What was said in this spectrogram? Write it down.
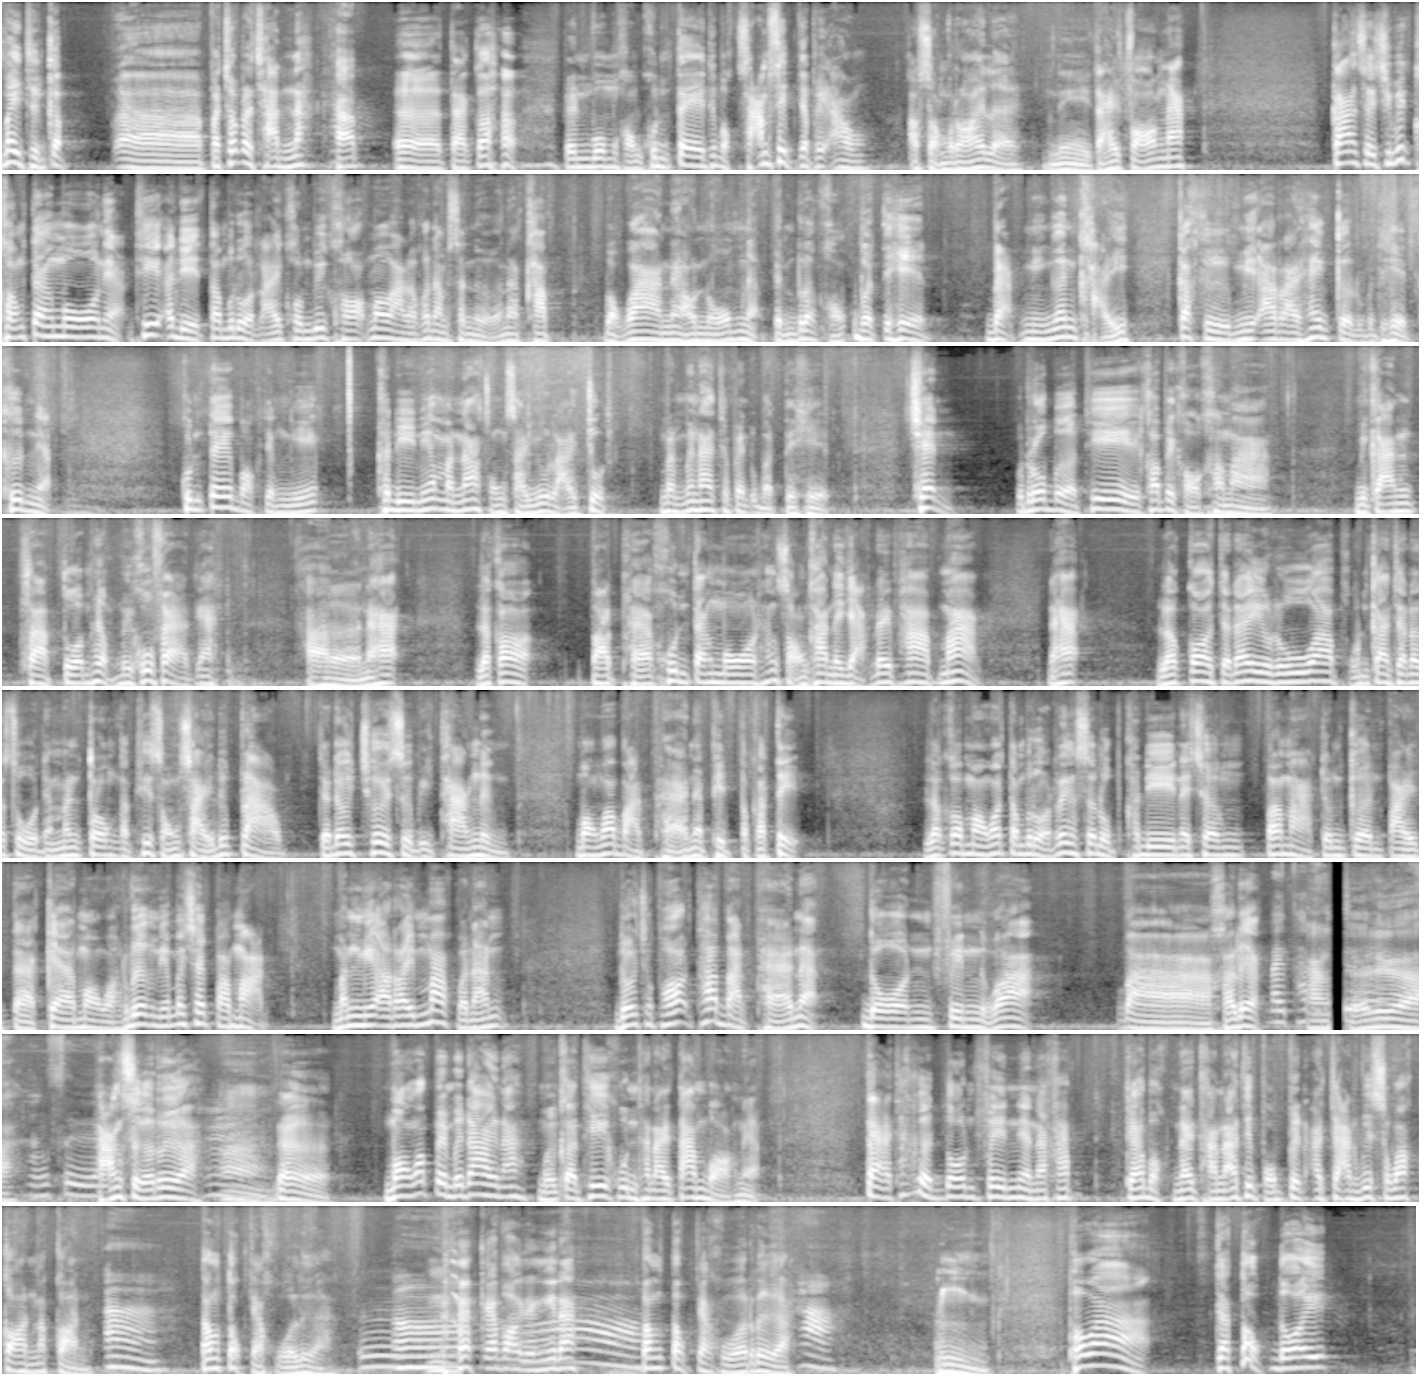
ไม่ถึงกับเอ่อประชดประชันนะครับเออแต่ก็ เป็นมุมของคุณเต้ที่บอก 30 จะไปเอาเอา 200 เลย นี่แต่ให้ฟ้องนะ การเสียชีวิตของแตงโมเนี่ยที่อดีตตำรวจหลายคนวิเคราะห์เมื่อวานเราก็นำเสนอนะครับ บอกว่าแนวโน้มเนี่ยเป็นเรื่องของอุบัติเหตุ แบบมีเงื่อนไข ก็คือมีอะไรให้เกิดอุบัติเหตุขึ้นเนี่ย คุณเต้บอกอย่างนี้ คดีเนี้มันน่าสงสัยอยู่หลายจุด มันไม่น่าจะเป็นอุบัติเหตุ เช่นโรเบิร์ตที่เข้าไปขอขมา มีการสลับตัวไม่ใช่มีคู่แฝดไงครับเออนะฮะแล้วก็บาดแผลคุณแตงโมทั้งสองคันเนี่ยอยากได้ภาพมากนะฮะแล้วก็จะได้รู้ว่าผลการชนสูตรเนี่ยมันตรงกับที่สงสัยหรือเปล่า จะได้ช่วยสืบอีกทางหนึ่ง มองว่าบาดแผลเนี่ยผิดปกติ แล้วก็มองว่าตำรวจเร่งสรุปคดีในเชิงประมาทจนเกินไป แต่แกมองว่าเรื่องนี้ไม่ใช่ประมาท มันมีอะไรมากกว่านั้น โดยเฉพาะถ้าบาดแผลเนี่ย โดนฟินหรือว่าอ่าเขาเรียกใบพัดทางเสือเรือ หางเสือ หางเสือเรือออ่า เออมองว่าเป็นไปได้นะ เหมือนกับที่คุณทนายตั้มบอกเนี่ย แต่ถ้าเกิดโดนฟินเนี่ยนะครับ แกบอกในฐานะที่ผมเป็นอาจารย์วิศวกรมาก่อน อ่าต้องตกจากหัวเรือ อ๋อ แกบอกอย่างนี้นะต้องตกจากหัวเรือ ค่ะ อืมเพราะว่าจะตกโดย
